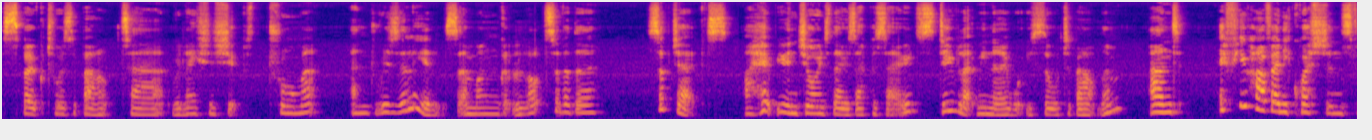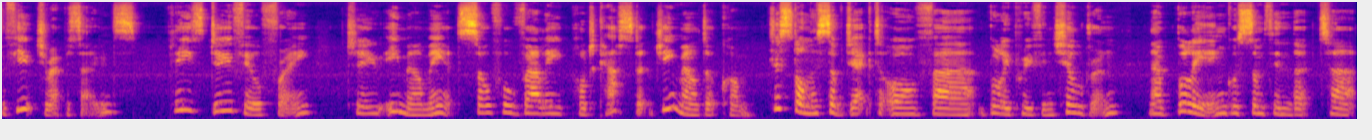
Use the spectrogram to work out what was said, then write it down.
spoke to us about uh, relationship trauma and resilience, among lots of other subjects. I hope you enjoyed those episodes. Do let me know what you thought about them. And if you have any questions for future episodes, please do feel free to email me at soulfulvalleypodcast at gmail.com. Just on the subject of uh, bully proofing children, now bullying was something that uh,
